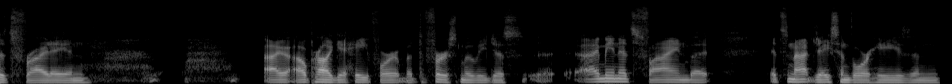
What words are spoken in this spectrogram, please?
it's Friday and I, I'll probably get hate for it, but the first movie just, I mean, it's fine, but it's not Jason Voorhees and.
